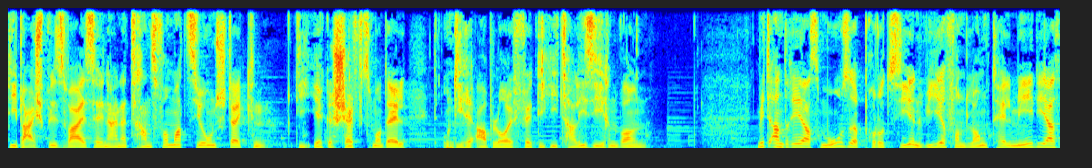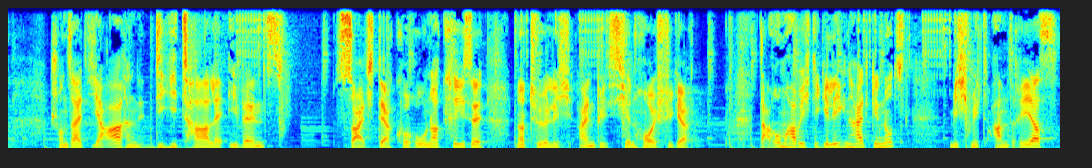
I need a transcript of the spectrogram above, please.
die beispielsweise in einer Transformation stecken, die ihr Geschäftsmodell und ihre Abläufe digitalisieren wollen. Mit Andreas Moser produzieren wir von Longtail Media schon seit Jahren digitale Events. Seit der Corona-Krise natürlich ein bisschen häufiger. Darum habe ich die Gelegenheit genutzt, mich mit Andreas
